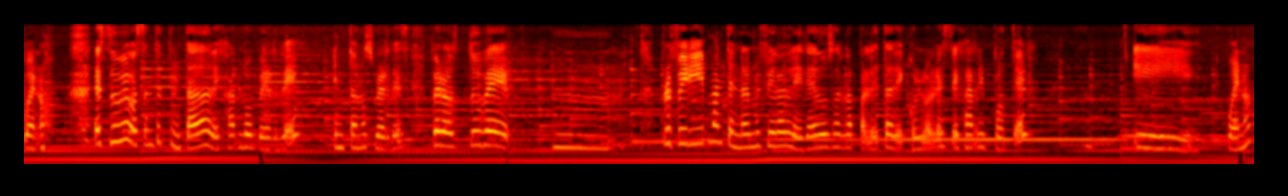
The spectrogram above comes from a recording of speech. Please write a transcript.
bueno, estuve bastante tentada a dejarlo verde, en tonos verdes, pero estuve... Mm, preferí mantenerme fiel a la idea de usar la paleta de colores de Harry Potter. Y bueno,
